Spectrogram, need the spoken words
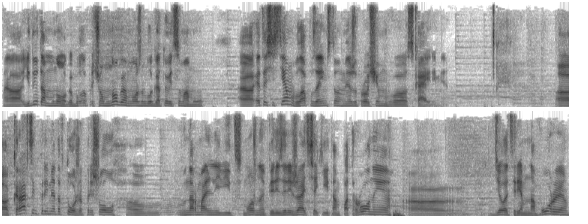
а, еды там много было, причем много можно было готовить самому. А, эта система была позаимствована, между прочим, в Скайриме. А, крафтинг предметов тоже пришел в нормальный вид. Можно перезаряжать всякие там патроны, делать рем-наборы,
